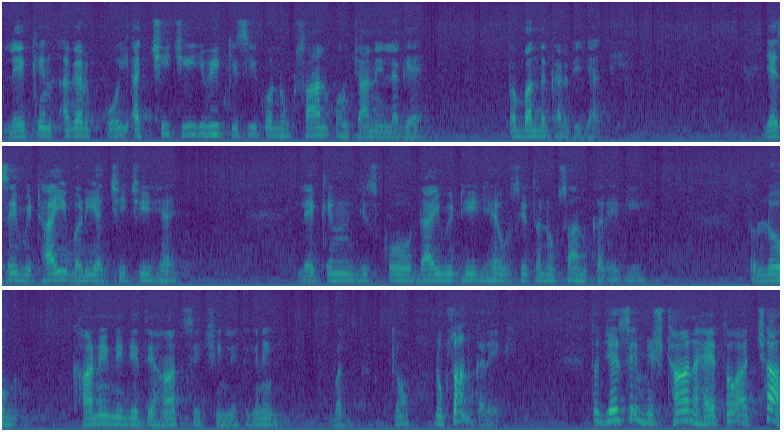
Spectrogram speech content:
लेकिन अगर कोई अच्छी चीज़ भी किसी को नुकसान पहुँचाने लगे तो बंद कर दी जाती है। जैसे मिठाई बड़ी अच्छी चीज़ है, लेकिन जिसको डायबिटीज़ है, उसे तो नुकसान करेगी। तो लोग खाने नहीं देते, हाथ से छीन लेते कि नहीं, बंद क्यों? नुकसान करेगी। तो जैसे मिष्ठान है तो अच्छा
